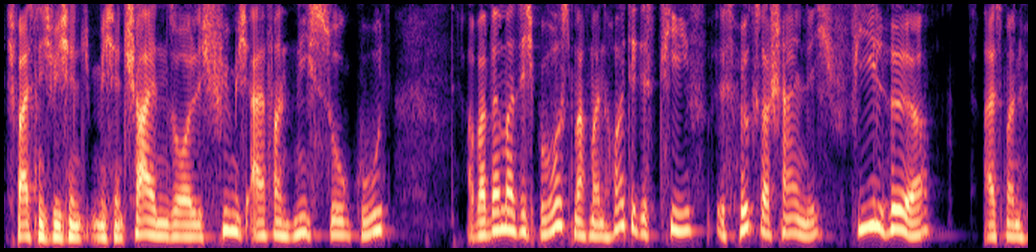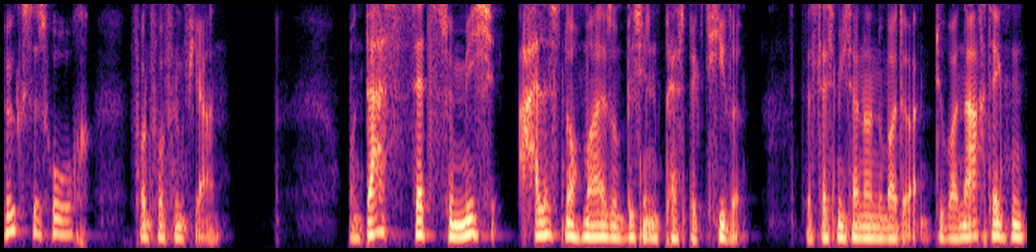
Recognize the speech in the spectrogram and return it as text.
ich weiß nicht, wie ich mich entscheiden soll, ich fühle mich einfach nicht so gut. Aber wenn man sich bewusst macht, mein heutiges Tief ist höchstwahrscheinlich viel höher als mein höchstes Hoch von vor fünf Jahren. Und das setzt für mich alles nochmal so ein bisschen in Perspektive. Das lässt mich dann noch drüber nachdenken,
